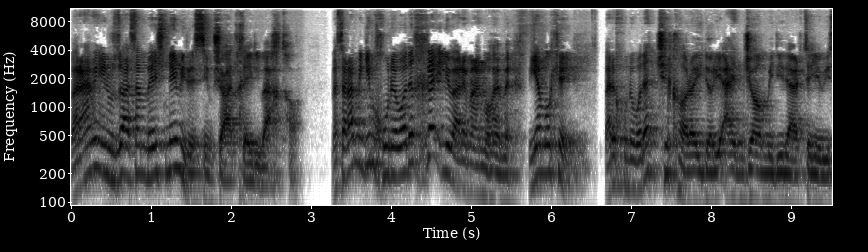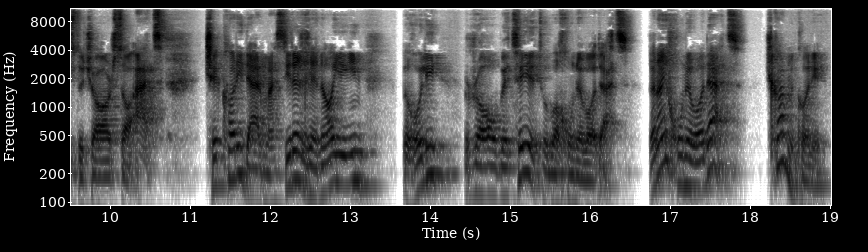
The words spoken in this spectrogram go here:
برای همین این روزا اصلا بهش نمی‌رسیم شاید خیلی وقتها. مثلا میگیم خانواده خیلی برای من مهمه. میگم اوکی برای خانواده چه کارایی داری انجام میدی در طی 24 ساعت؟ چه کاری در مسیر غنای این به قولی رابطه تو با خانوادت غنای خانوادت چیکار می‌کنی؟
